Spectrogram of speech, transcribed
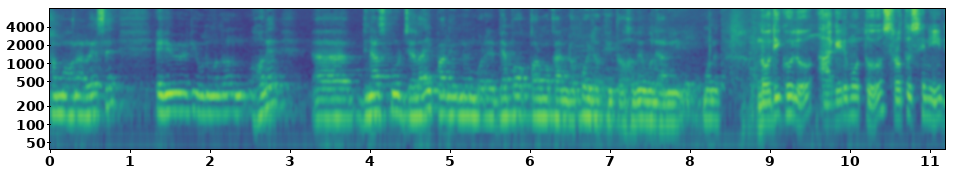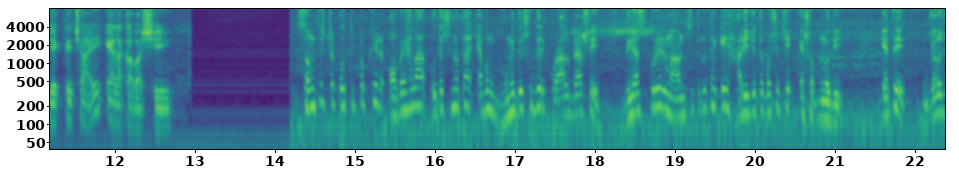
সম্ভাবনা রয়েছে। এই রিভিউটি অনুমোদন হলে দিনাজপুর জেলায় পানি উন্নয়ন বোর্ডের ব্যাপক কর্মকাণ্ড পরিলক্ষিত হবে বলে আমি মনে করি। নদীগুলো আগের মতো স্রোতশ্রেণী দেখতে চায় এলাকাবাসী। সংশ্লিষ্ট কর্তৃপক্ষের অবহেলা উদাসীনতা এবং ভূমিদস্যুদের কোরাল গ্রাসে দিনাজপুরের মানচিত্র থেকে হারিয়ে যেতে বসেছে এসব নদী। এতে জলজ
